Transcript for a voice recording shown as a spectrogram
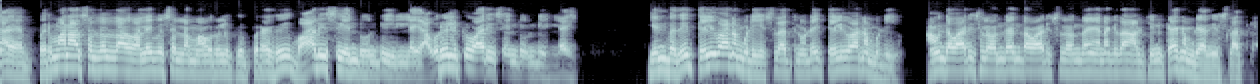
ந பெருமானா சொல்லல்லா அலைவு செல்லம் அவர்களுக்கு பிறகு வாரிசு என்று ஒன்று இல்லை. அவர்களுக்கு வாரிசு என்று ஒன்று இல்லை என்பது தெளிவான முடியும். இஸ்லாத்தினுடைய தெளிவான முடியும். அந்த வாரிசில் வந்தேன் இந்த வாரிசில் வந்தேன் எனக்கு தான் ஆட்சின்னு கேட்க முடியாது இஸ்லாத்தில்.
